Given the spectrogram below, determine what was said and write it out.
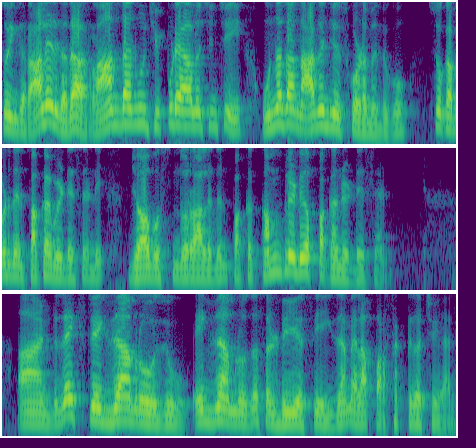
సో ఇంకా రాలేదు కదా. రాని దాని గురించి ఇప్పుడే ఆలోచించి ఉన్నదాన్ని ఆగం చేసుకోవడం ఎందుకు? సో కాబట్టి దాన్ని పక్క పెట్టేసేయండి. జాబ్ వస్తుందో రాలేదని పక్క కంప్లీట్గా పక్కన పెట్టేసేయండి. అండ్ నెక్స్ట్ ఎగ్జామ్ రోజు. ఎగ్జామ్ రోజు అసలు డిఎస్సి ఎగ్జామ్ ఎలా పర్ఫెక్ట్గా చేయాలి?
